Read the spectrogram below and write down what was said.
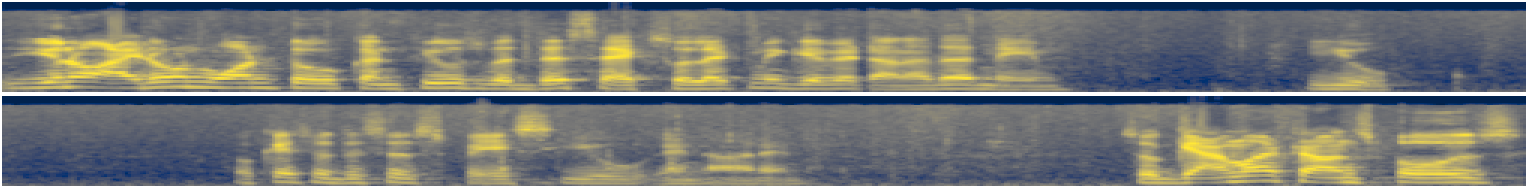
you know, I don't want to confuse with this x, so let me give it another name u. Okay, so this is space u in Rn. So gamma transpose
